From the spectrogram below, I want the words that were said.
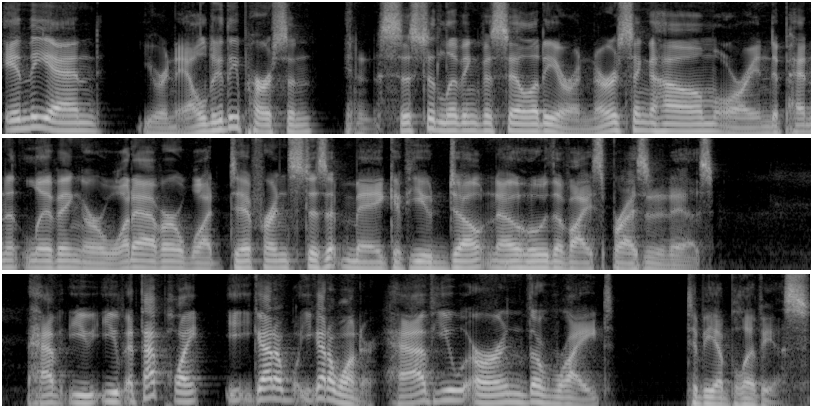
In the end, you're an elderly person in an assisted living facility or a nursing home or independent living or whatever. What difference does it make if you don't know who the vice president is? Have you you at that point you gotta you gotta wonder have you earned the right to be oblivious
